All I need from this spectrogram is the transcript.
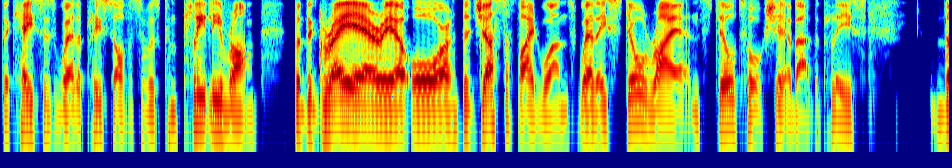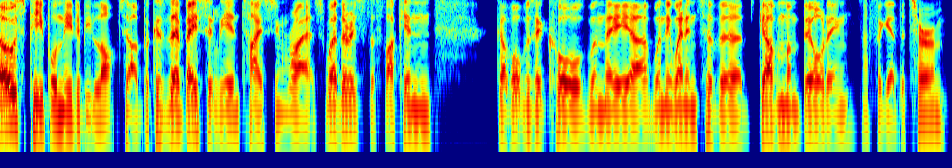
the cases where the police officer was completely wrong, but the gray area or the justified ones where they still riot and still talk shit about the police, those people need to be locked up because they're basically enticing riots. Whether it's the fucking God, what was it called when they uh, when they went into the government building? I forget the term.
